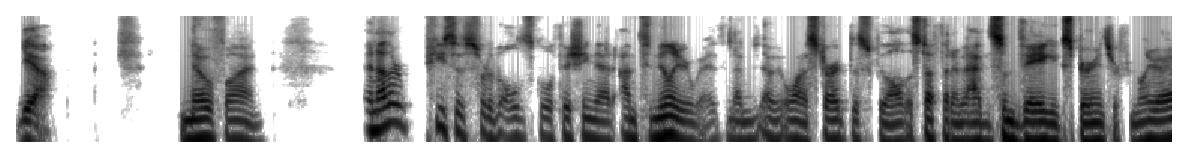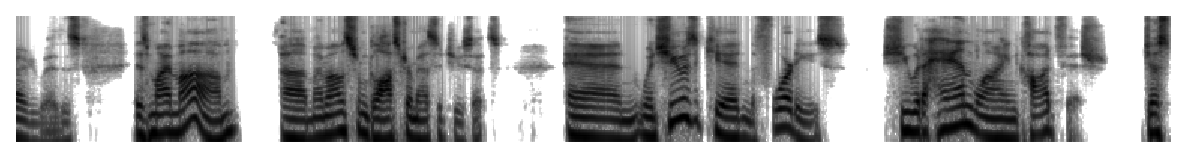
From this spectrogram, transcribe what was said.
yeah. No fun. Another piece of sort of old school fishing that I'm familiar with, and I'm, i want to start this with all the stuff that I've had some vague experience or familiarity with, is is my mom. Uh, my mom's from Gloucester, Massachusetts, and when she was a kid in the 40s, she would hand line codfish just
